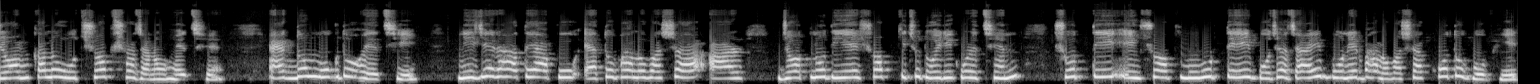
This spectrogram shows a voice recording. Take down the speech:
জমকালো উৎসব সাজানো হয়েছে। একদম মুগ্ধ হয়েছি। নিজের হাতে আপু এত ভালোবাসা আর যত্ন দিয়ে সব কিছু তৈরি করেছেন, সত্যি এই সব মুহূর্তেই বোঝা যায় বোনের ভালোবাসা কত গভীর।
